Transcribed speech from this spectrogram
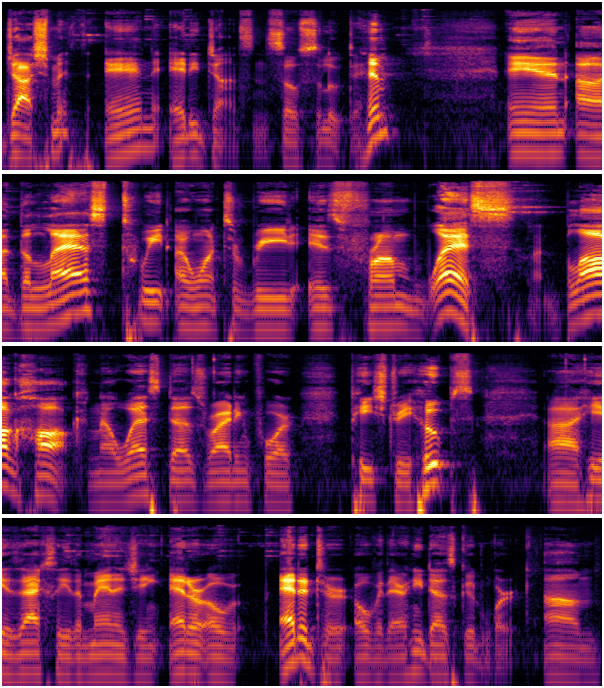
Josh Smith, and Eddie Johnson. So salute to him. And uh, the last tweet I want to read is from Wes, Blog Hawk. Now, Wes does writing for Peachtree Hoops. Uh, he is actually the managing editor over, editor over there, and he does good work. Um,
